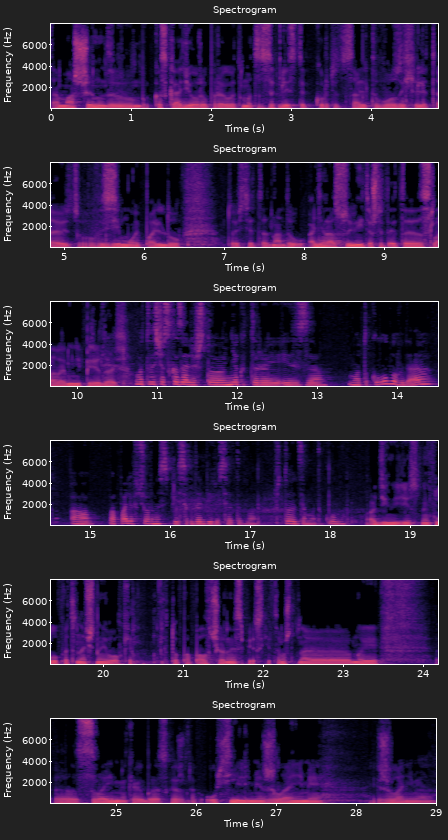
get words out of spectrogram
там машины, каскадеры прыгают, мотоциклисты крутят сальто в воздухе, летают зимой по льду. То есть это надо один раз увидеть, что это, это словами не передать. Вот вы сейчас сказали, что некоторые из мотоклубов, да, а, попали в черный список, добились этого. Что это за мотоклубы? Один единственный клуб – это «Ночные волки», кто попал в черные списки. Потому что э, мы э, своими, как бы, скажем так, усилиями, желаниями и желаниями,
